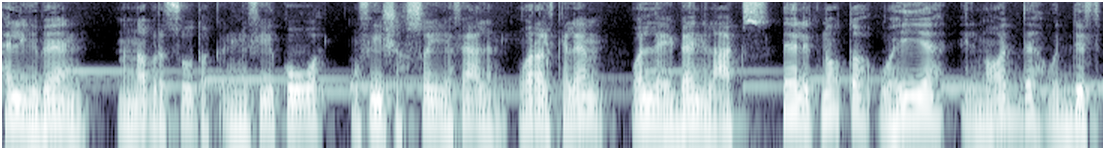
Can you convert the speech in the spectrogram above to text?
هل يبان؟ من نبرة صوتك إن في قوة وفي شخصية فعلا ورا الكلام ولا يبان العكس. ثالث نقطة وهي المودة والدفء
